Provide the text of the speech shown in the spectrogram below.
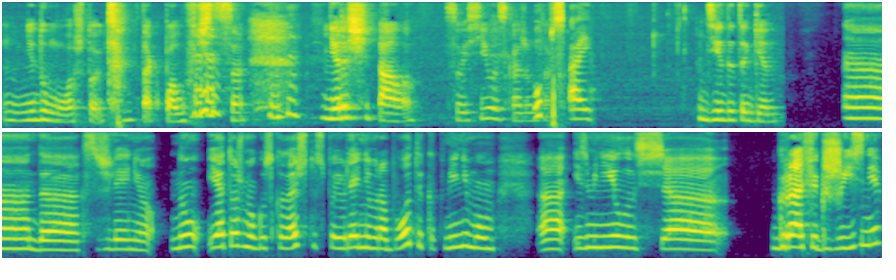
ну, не думала, что это так получится. Не рассчитала свои силы, скажем так. Упс, ай. Did it again. А, да, к сожалению. Ну, я тоже могу сказать, что с появлением работы, как минимум, а, изменился график жизни,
